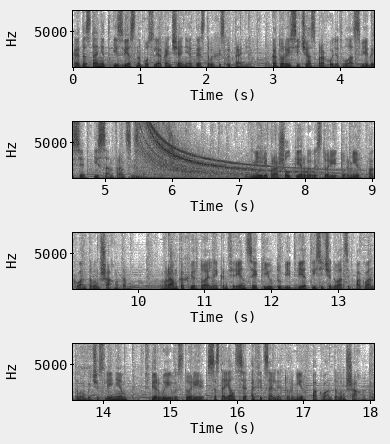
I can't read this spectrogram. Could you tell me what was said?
Это станет известно после окончания тестовых испытаний, которые сейчас проходят в Лас-Вегасе и Сан-Франциско. В мире прошел первый в истории турнир по квантовым шахматам. В рамках виртуальной конференции Q2B 2020 по квантовым вычислениям впервые в истории состоялся официальный турнир по квантовым шахматам.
